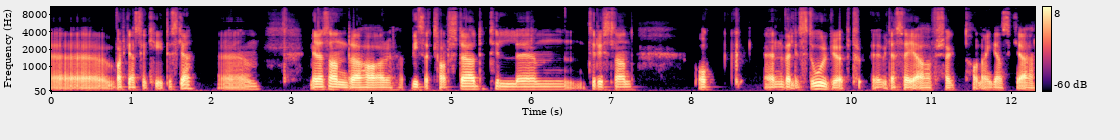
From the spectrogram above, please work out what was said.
eh, varit ganska kritiska eh, medan andra har visat klart stöd till, eh, till Ryssland och en väldigt stor grupp vill jag säga har försökt hålla en ganska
